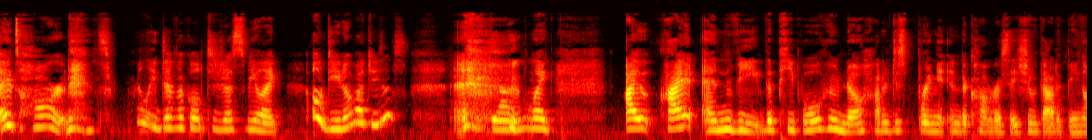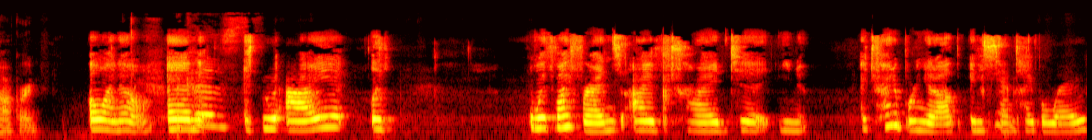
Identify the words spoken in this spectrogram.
it's hard. It's really difficult to just be like, "Oh, do you know about Jesus?" Yeah. like I I envy the people who know how to just bring it into conversation without it being awkward. oh, I know. And Because I like with my friends. I've tried to, you know, I try to bring it up in some type of way.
